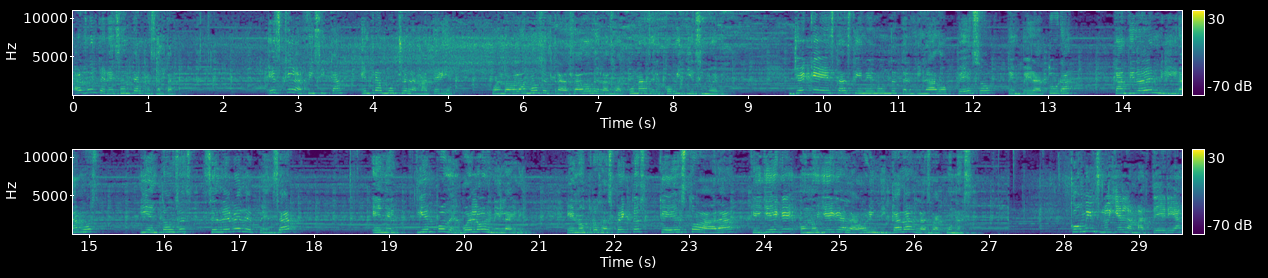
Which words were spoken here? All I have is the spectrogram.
Algo interesante al resaltar es que la física entra mucho en la materia cuando hablamos del traslado de las vacunas del COVID-19, ya que éstas tienen un determinado peso, temperatura, cantidad de miligramos y entonces se debe de pensar en el tiempo del vuelo en el aire, en otros aspectos que esto hará que llegue o no llegue a la hora indicada las vacunas. ¿Cómo influye la materia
